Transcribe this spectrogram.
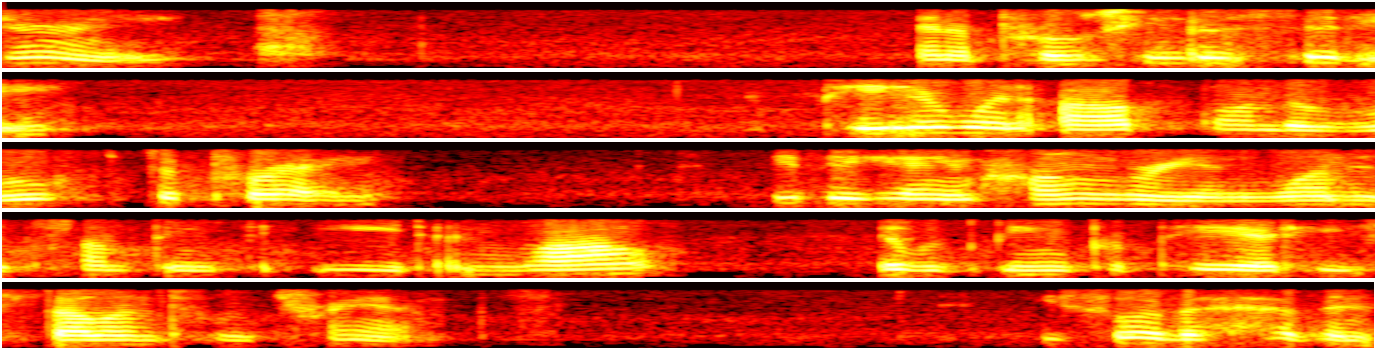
journey and approaching the city, Peter went up on the roof to pray. He became hungry and wanted something to eat, and while it was being prepared, he fell into a trance. He saw the heaven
